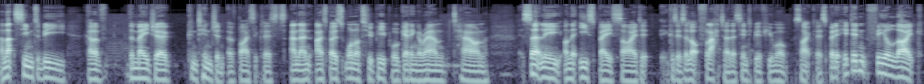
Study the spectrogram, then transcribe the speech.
and that seemed to be kind of the major contingent of bicyclists. And then I suppose one or two people getting around town. Certainly on the East Bay side, it, because it's a lot flatter, there seemed to be a few more cyclists, but it, it didn't feel like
